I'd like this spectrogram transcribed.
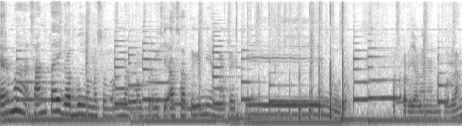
R mah santai gabung sama semuanya. Ngobrol si A1 ini yang mulu. pas perjalanan pulang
